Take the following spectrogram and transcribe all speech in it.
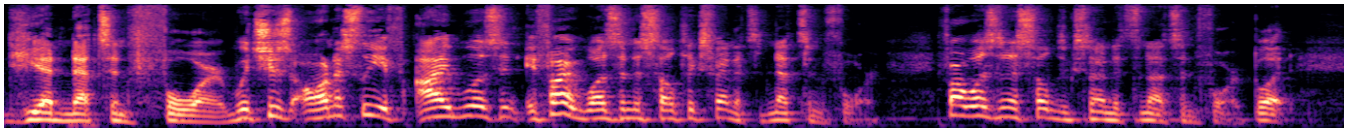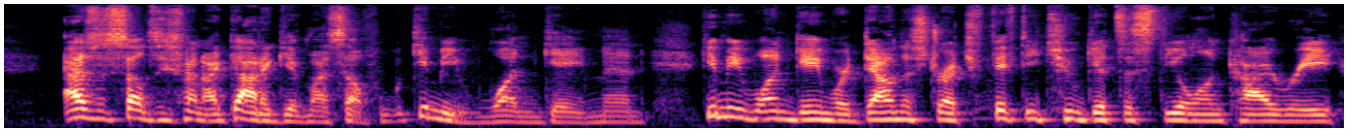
he had Nets in four, which is honestly, if I wasn't if I wasn't a Celtics fan, it's Nets in four. If I wasn't a Celtics fan, it's Nets in four. But as a Celtics fan, I gotta give myself give me one game, man. Give me one game where down the stretch, fifty two gets a steal on Kyrie,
